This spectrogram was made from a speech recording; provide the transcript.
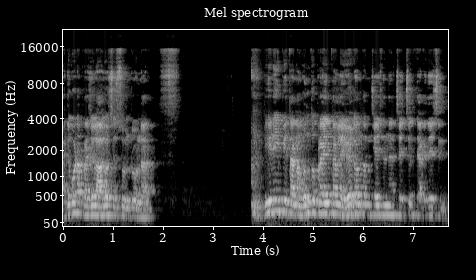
అది కూడా ప్రజలు ఆలోచిస్తుంటూ ఉన్నారు. టీడీపీ తన వంతు ప్రయత్నాలను వేగవంతం చేసిందని చర్చలు తెరదేసింది.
